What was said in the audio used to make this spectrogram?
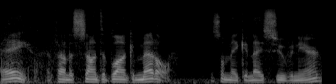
Hey, I found a Santa Blanca medal. This'll make a nice souvenir.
